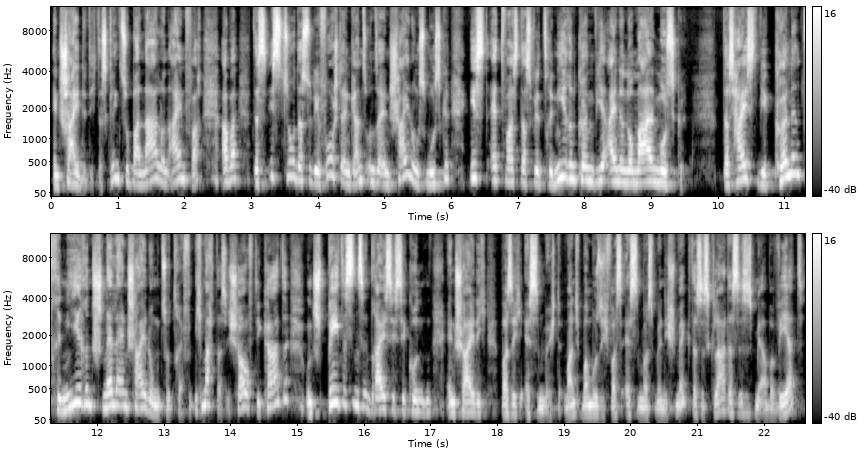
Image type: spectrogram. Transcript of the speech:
entscheide dich. Das klingt so banal und einfach, aber das ist so, dass du dir vorstellen kannst, unser Entscheidungsmuskel ist etwas, das wir trainieren können wie einen normalen Muskel. Das heißt, wir können trainieren, schnelle Entscheidungen zu treffen. Ich mache das. Ich schaue auf die Karte und spätestens in 30 Sekunden entscheide ich, was ich essen möchte. Manchmal muss ich was essen, was mir nicht schmeckt. Das ist klar, das ist es mir aber wert,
